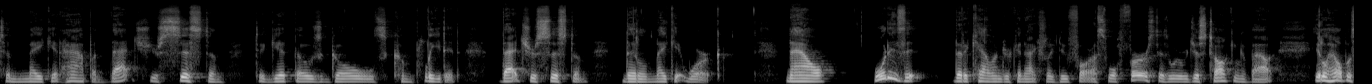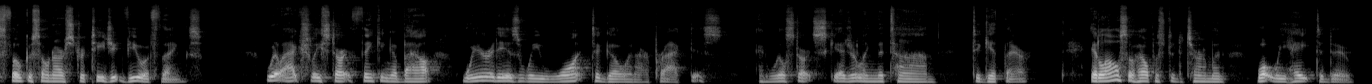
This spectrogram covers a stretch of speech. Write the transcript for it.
to make it happen. That's your system to get those goals completed. That's your system that'll make it work. Now, what is it that a calendar can actually do for us? Well, first, as we were just talking about, it'll help us focus on our strategic view of things. we'll actually start thinking about where it is we want to go in our practice, and we'll start scheduling the time to get there. It'll also help us to determine what we hate to do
